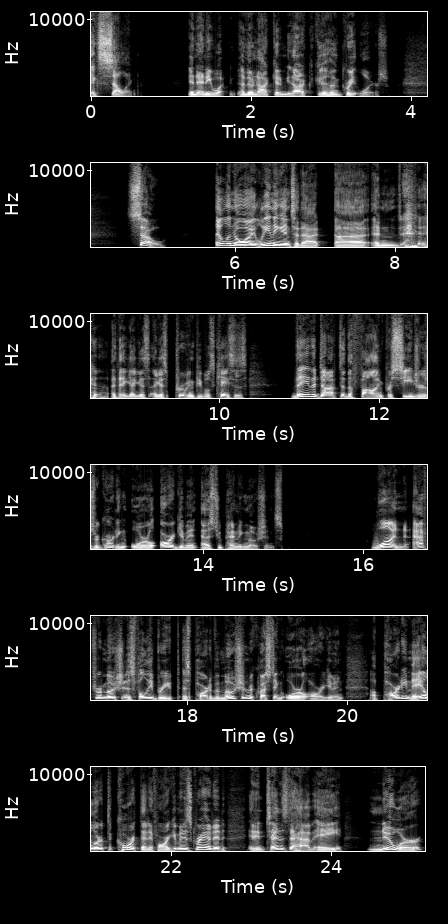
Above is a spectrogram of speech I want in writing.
excelling in any way, and they're not going to be not great lawyers. So Illinois leaning into that, uh, and I think I guess I guess proving people's cases, they've adopted the following procedures regarding oral argument as to pending motions. One, after a motion is fully briefed as part of a motion requesting oral argument, a party may alert the court that if argument is granted, it intends to have a newer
